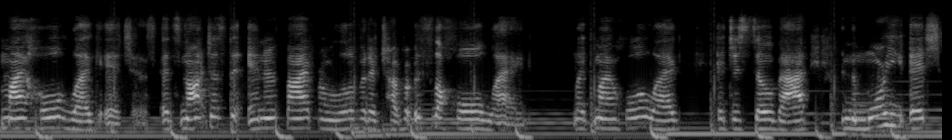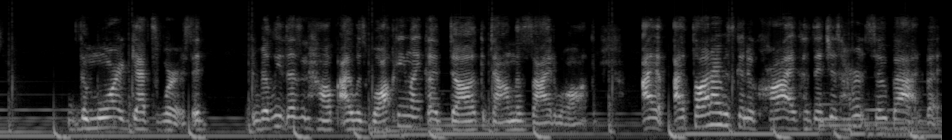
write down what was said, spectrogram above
my whole leg itches. It's not just the inner thigh from a little bit of trouble, it's the whole leg. Like my whole leg itches so bad. And the more you itch, the more it gets worse. It really doesn't help. I was walking like a duck down the sidewalk. I, I thought I was gonna cry because it just hurt so bad, but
